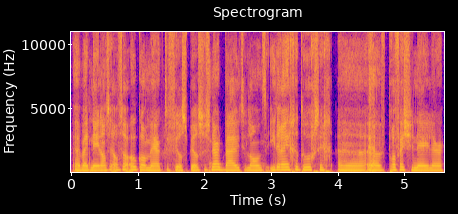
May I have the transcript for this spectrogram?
bij het Nederlands elftal ook al merkten. Veel speelsters naar het buitenland, iedereen gedroeg zich uh, ja. professioneler.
